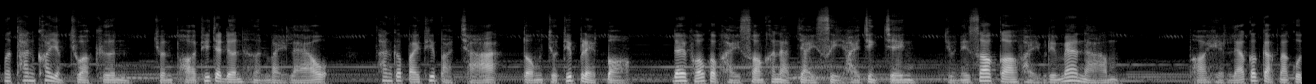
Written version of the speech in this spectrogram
เมื่อท่านค่อยอย่างชั่วขึ้น จนพอที่จะเดินเหินไหวแล้ว ท่านก็ไปที่ป่าช้า ตรงจุดที่เปรตบอก ได้พบกับไหซองขนาดใหญ่สี่ไหจริง ๆ อยู่ในซอกกอไผ่ริมแม่น้ำพอเห็นแล้วก็กลับมากุ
